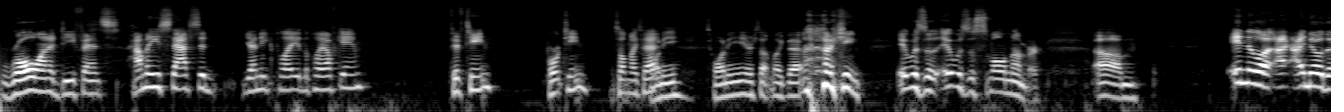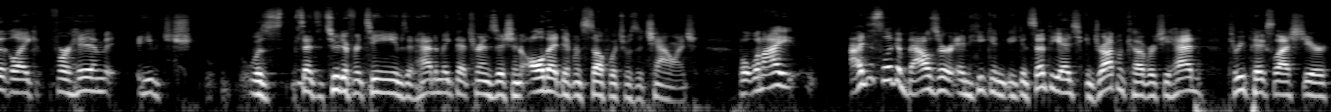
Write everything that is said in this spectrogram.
role on a defense, how many snaps did Yannick play in the playoff game? 15? 14? Something like that? 20, 20 or something like that. I mean, it was a it was a small number. Um, and look, I, I know that like for him, he was sent to two different teams and had to make that transition, all that different stuff, which was a challenge. But when I I just look at Bowser and he can he can set the edge, he can drop in coverage. He had three picks last year,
